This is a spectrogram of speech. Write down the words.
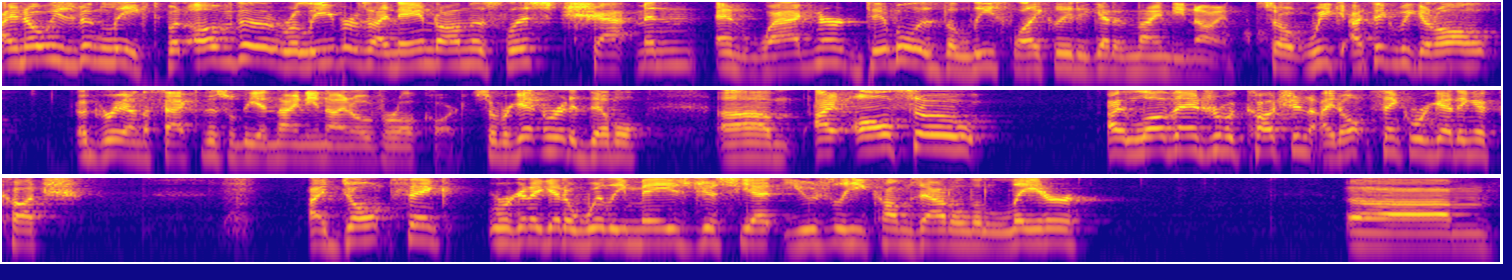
I know he's been leaked, but of the relievers I named on this list, Chapman and Wagner, Dibble is the least likely to get a 99. So we, I think we can all agree on the fact that this will be a 99 overall card. So we're getting rid of Dibble. Um, I also, I love Andrew McCutchen. I don't think we're getting a Kutch. I don't think we're going to get a Willie Mays just yet. Usually he comes out a little later. Um,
